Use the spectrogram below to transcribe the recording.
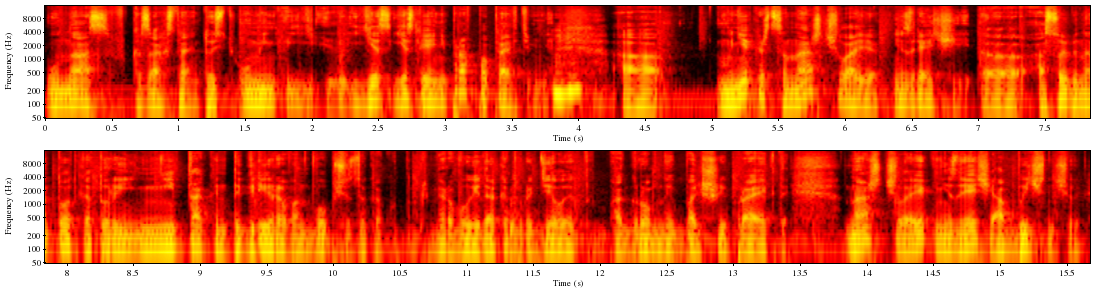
У нас в Казахстане, то есть у меня, если я не прав, поправьте мне, угу мне кажется, наш человек незрячий, э, особенно тот, который не так интегрирован в общество, как, например, вы, да, который делает огромные большие проекты, наш человек незрячий, обычный человек,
